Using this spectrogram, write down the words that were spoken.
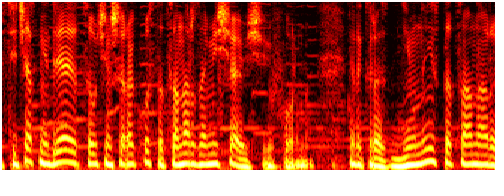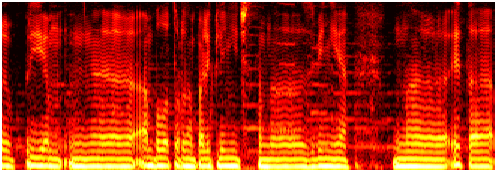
сейчас внедряются очень широко стационар-замещающие формы. Это как раз дневные стационары при амбулаторном поликлиническом звене. Это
